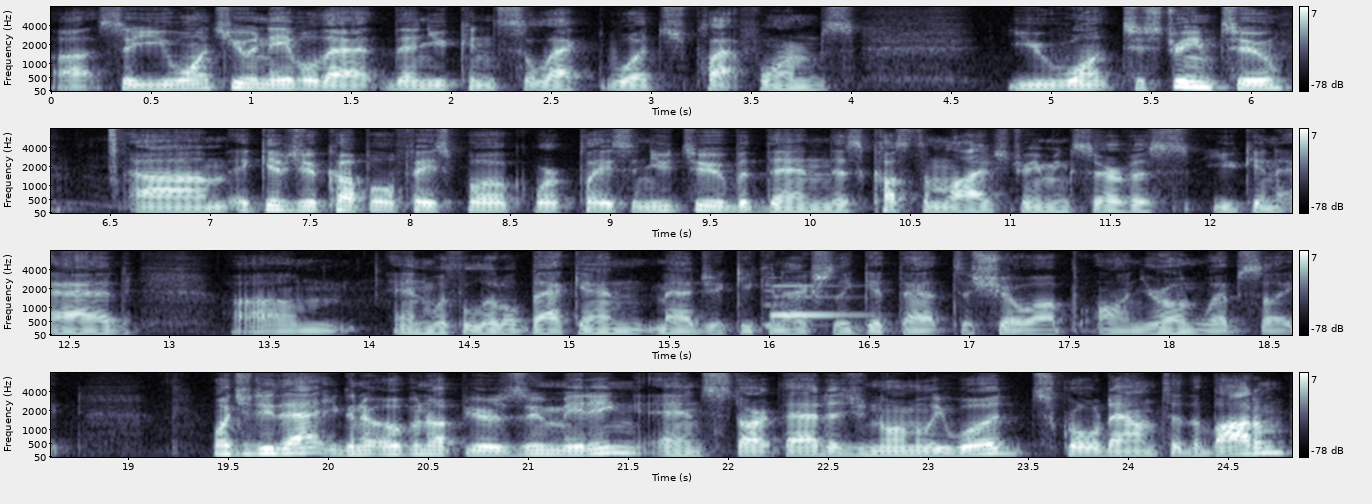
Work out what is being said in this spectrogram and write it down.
Uh, so you once you enable that, then you can select which platforms you want to stream to. Um, it gives you a couple, Facebook, Workplace, and YouTube, but then this custom live streaming service you can add um, and with a little back-end magic, you can actually get that to show up on your own website. Once you do that, you're going to open up your Zoom meeting and start that as you normally would. Scroll down to the bottom.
